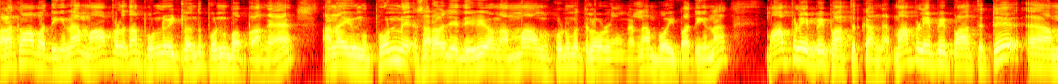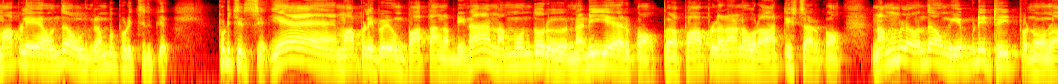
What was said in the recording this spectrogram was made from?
வழக்கமாக பார்த்தீங்கன்னா மாப்பிள்ளை தான் பொண்ணு வீட்டில் வந்து பொண்ணு பார்ப்பாங்க ஆனால் இவங்க பொண்ணு சரோஜா தேவி அவங்க அம்மா அவங்க குடும்பத்தில் உள்ளவங்கெல்லாம் போய் பார்த்தீங்கன்னா மாப்பிள்ளையை போய் பார்த்துருக்காங்க. மாப்பிள்ளையை போய் பார்த்துட்டு மாப்பிள்ளையை வந்து அவங்களுக்கு ரொம்ப பிடிச்சிருக்கு. பிடிச்சிருச்சு. ஏன் மாப்பிள்ளை போய் இவங்க பார்த்தாங்க அப்படின்னா நம்ம வந்து ஒரு நடிகையாக இருக்கோம். இப்போ பாப்புலரான ஒரு ஆர்டிஸ்டாக இருக்கோம். நம்மளை வந்து அவங்க எப்படி ட்ரீட் பண்ணுவாங்களோ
